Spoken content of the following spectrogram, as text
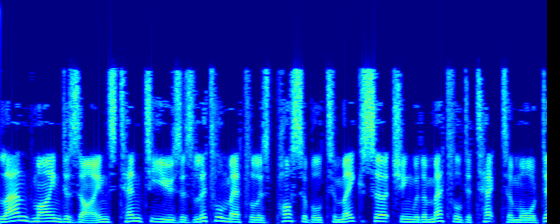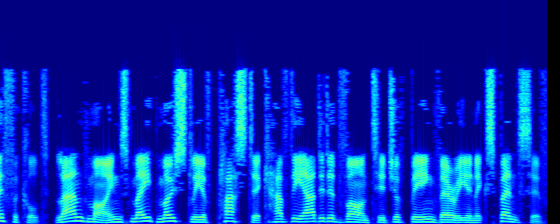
Landmine designs tend to use as little metal as possible to make searching with a metal detector more difficult. Landmines made mostly of plastic have the added advantage of being very inexpensive.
